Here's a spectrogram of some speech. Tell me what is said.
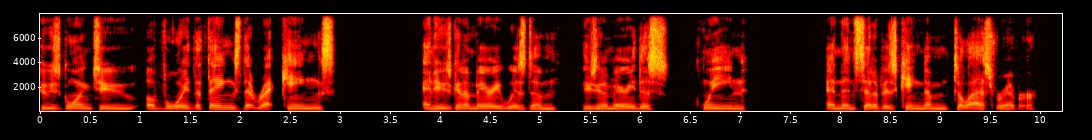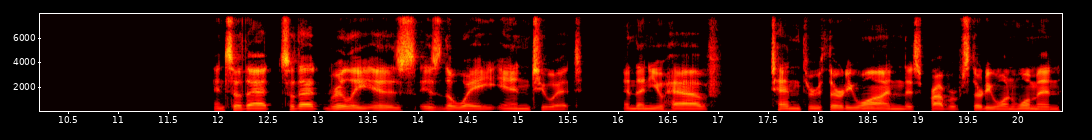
who's going to avoid the things that wreck kings and who's going to marry wisdom who's going to mm-hmm. marry this queen and then set up his kingdom to last forever and so that so that really is is the way into it and then you have 10 through 31 this proverbs 31 woman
